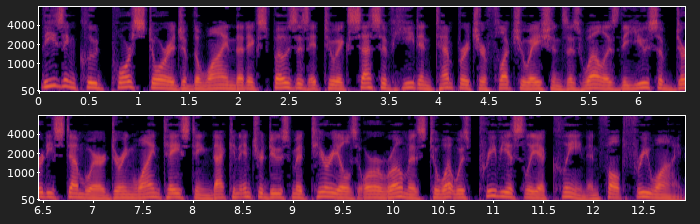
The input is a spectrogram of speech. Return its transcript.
These include poor storage of the wine that exposes it to excessive heat and temperature fluctuations as well as the use of dirty stemware during wine tasting that can introduce materials or aromas to what was previously a clean and fault-free wine.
